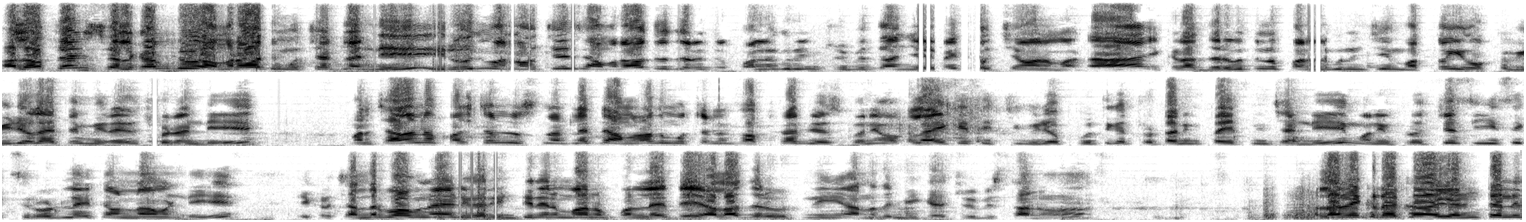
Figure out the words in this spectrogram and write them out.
Hello friends welcome to Amaravati ముచ్చట్లండి. ఈ రోజు మనం వచ్చేసి అమరావతిలో జరుగుతున్న పనుల గురించి చూపిద్దాం అని చెప్పి అయితే వచ్చామన్నమాట. ఇక్కడ జరుగుతున్న పనుల గురించి మొత్తం ఈ ఒక్క వీడియోలో అయితే మీరైతే చూడండి. మన ఛానల్ ఫస్ట్ టైం చూస్తున్నట్లయితే అమరావతి ముచ్చట్లను సబ్స్క్రైబ్ చేసుకొని ఒక లైక్ అయితే ఇచ్చి వీడియో పూర్తిగా చూడడానికి ప్రయత్నించండి. మనం ఇప్పుడు వచ్చేసి e ఈ సిక్స్ రోడ్లు అయితే ఉన్నామండి. ఇక్కడ చంద్రబాబు నాయుడు గారి ఇంటి నిర్మాణం పనులు అయితే ఎలా జరుగుతున్నాయి అన్నది మీకైతే చూపిస్తాను. అలానే ఇక్కడ ఎన్ టెన్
